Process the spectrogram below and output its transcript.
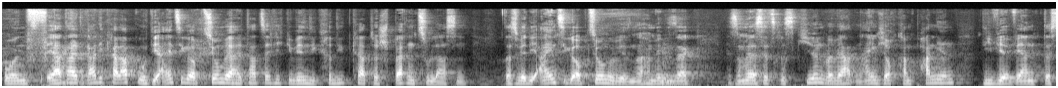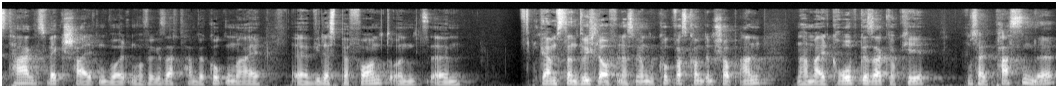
Und er hat halt radikal abgeholt. Die einzige Option wäre halt tatsächlich gewesen, die Kreditkarte sperren zu lassen. Das wäre die einzige Option gewesen. Da haben wir gesagt, sollen wir das jetzt riskieren, weil wir hatten eigentlich auch Kampagnen, die wir während des Tages wegschalten wollten, wo wir gesagt haben, wir gucken mal, äh, wie das performt und ähm, wir haben es dann durchlaufen lassen. Wir haben geguckt, was kommt im Shop an und haben halt grob gesagt, okay, muss halt passen, ne?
